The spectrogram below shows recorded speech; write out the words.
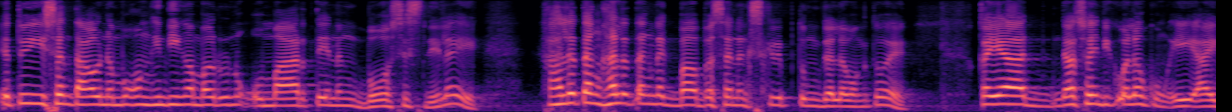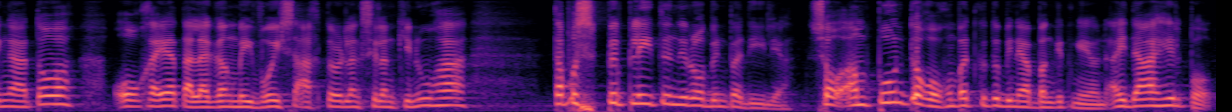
Ito yung isang tao na mukhang hindi nga marunong umarte ng boses nila eh. Halatang halatang nagbabasa ng script tong dalawang to eh. Kaya that's why hindi ko alam kung AI nga to o kaya talagang may voice actor lang silang kinuha. Tapos piplay to ni Robin Padilla. So ang punto ko kung ba't ko to binabanggit ngayon ay dahil po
